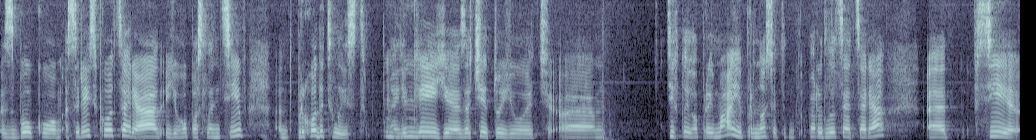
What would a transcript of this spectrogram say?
з боку асирійського царя і його посланців, е, приходить лист, е, який зачитують. Е, ті, хто його приймає, приносять перед лице царя. Е, Всі е,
